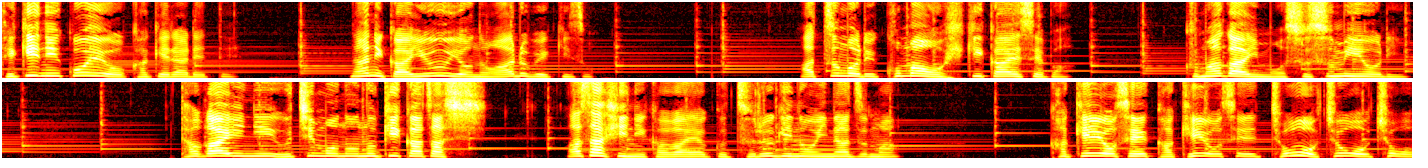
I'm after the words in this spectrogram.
敵に声をかけられて何か猶予のあるべきぞ。熱森駒を引き返せば熊谷も進み寄り互いに内物抜きかざし朝日に輝く剣の稲妻。駆け寄せ駆け寄せ蝶蝶蝶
